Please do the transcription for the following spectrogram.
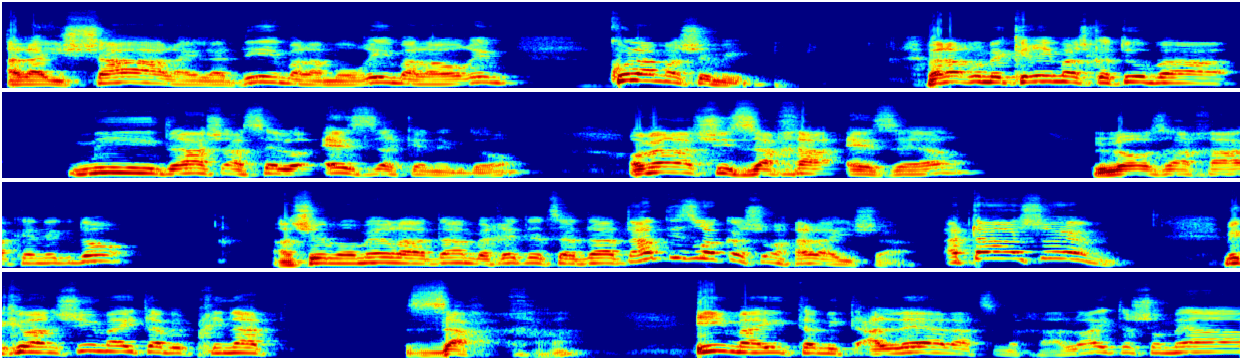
על האישה, על הילדים, על המורים, על ההורים, כולם אשמים. ואנחנו מכירים מה שכתוב במדרש עשה לו עזר כנגדו, אומר רש"י זכה עזר, לא זכה כנגדו. השם אומר לאדם בחטא עץ הדת אל תזרוק אשמה על האישה, אתה אשם. מכיוון שאם היית בבחינת זכה, אם היית מתעלה על עצמך, לא היית שומע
